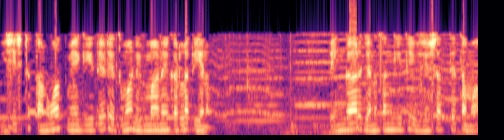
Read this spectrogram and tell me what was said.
විශිෂ්ට තනුවක් මේ ගීතයට එතුමා නිර්මාණය කරලා තියෙනවා. බෙන්ගාල ජන සංගීතයේ විශේෂත්වය තමයි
